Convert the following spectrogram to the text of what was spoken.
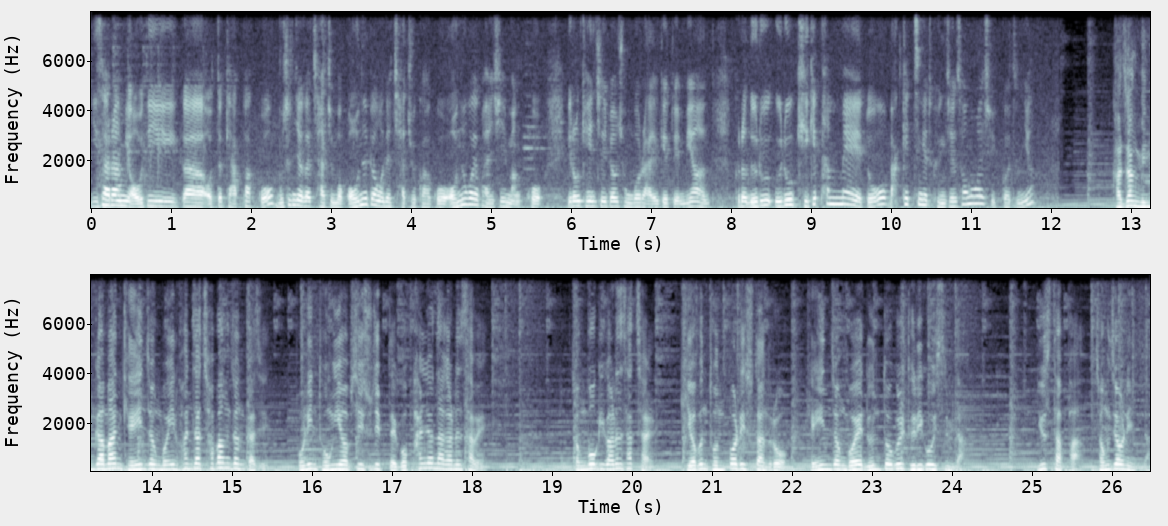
이 사람이 어디가 어떻게 아팠고 무슨 약을 자주 먹고 어느 병원에 자주 가고 어느 거에 관심이 많고 이런 개인 질병 정보를 알게 되면 그런 의료, 의료 기기 판매에도 마케팅에도 굉장히 성공할 수 있거든요. 가장 민감한 개인 정보인 환자 처방 전까지 본인 동의 없이 수집되고 팔려나가는 사회. 정보기관은 사찰, 기업은 돈벌이 수단으로 개인정보에 눈독을 들이고 있습니다. 뉴스타파 정재원입니다.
